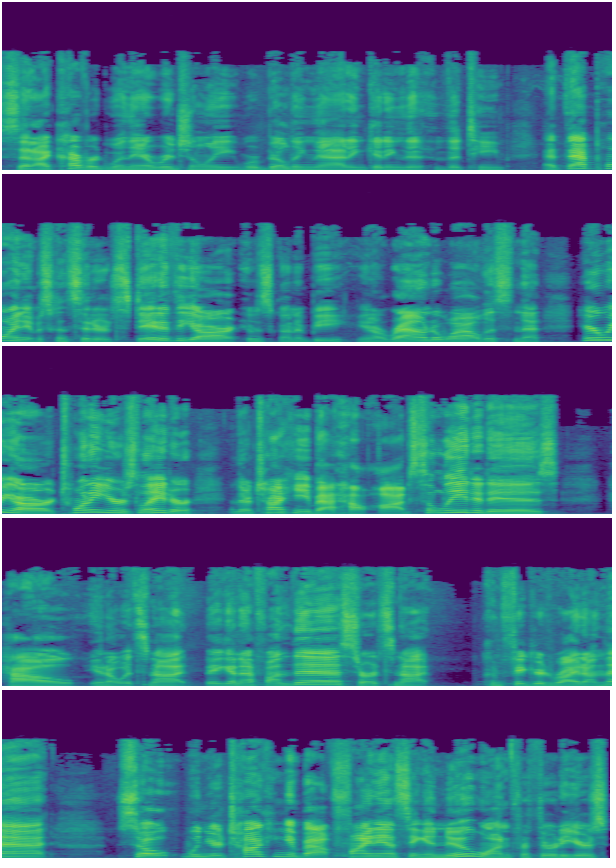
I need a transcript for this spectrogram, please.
Said, I covered when they originally were building that and getting the, the team. At that point, it was considered state of the art. It was going to be, you know, around a while, this and that. Here we are 20 years later, and they're talking about how obsolete it is, how, you know, it's not big enough on this or it's not configured right on that. So when you're talking about financing a new one for 30 years,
